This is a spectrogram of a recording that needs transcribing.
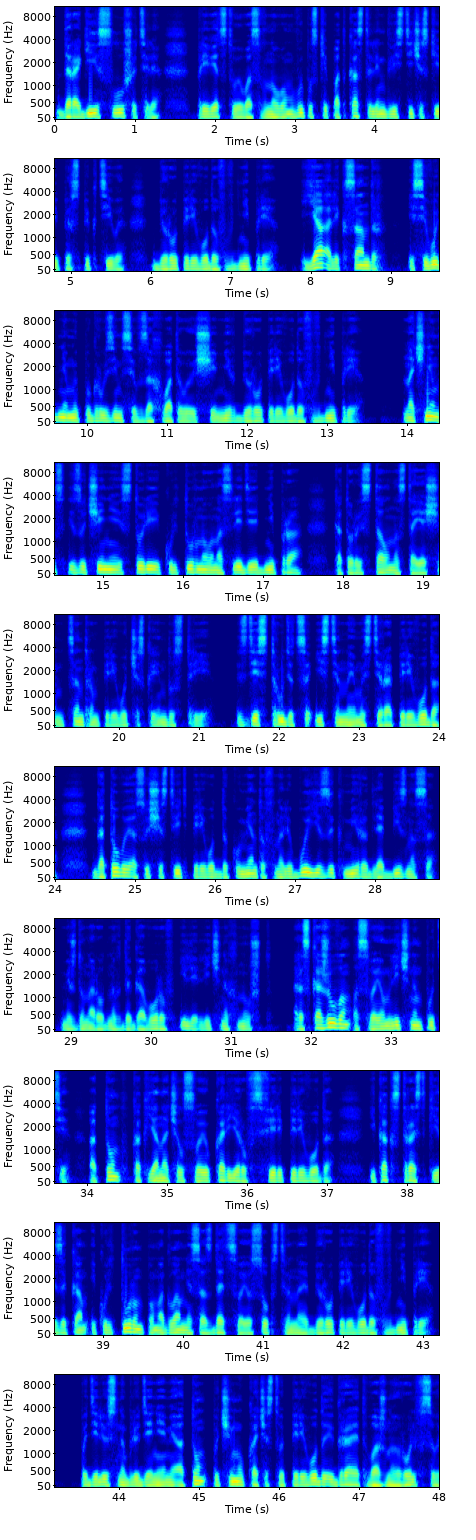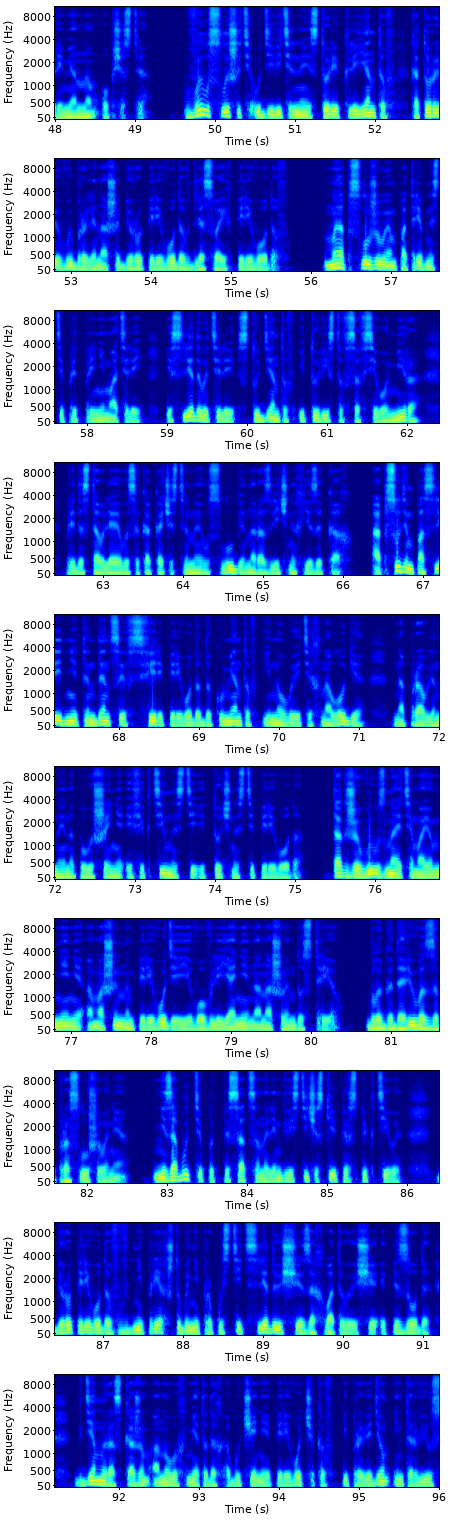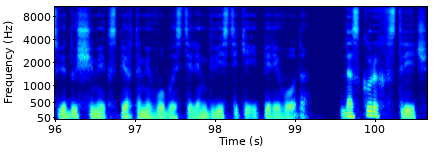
Дорогие слушатели, приветствую вас в новом выпуске подкаста «Лингвистические перспективы. Бюро переводов в Днепре». Я Александр, и сегодня мы погрузимся в захватывающий мир Бюро переводов в Днепре. Начнем с изучения истории культурного наследия Днепра, который стал настоящим центром переводческой индустрии. Здесь трудятся истинные мастера перевода, готовые осуществить перевод документов на любой язык мира для бизнеса, международных договоров или личных нужд. Расскажу вам о своем личном пути, о том, как я начал свою карьеру в сфере перевода, и как страсть к языкам и культурам помогла мне создать свое собственное бюро переводов в Днепре. Поделюсь наблюдениями о том, почему качество перевода играет важную роль в современном обществе. Вы услышите удивительные истории клиентов, которые выбрали наше бюро переводов для своих переводов. Мы обслуживаем потребности предпринимателей, исследователей, студентов и туристов со всего мира, предоставляя высококачественные услуги на различных языках. Обсудим последние тенденции в сфере перевода документов и новые технологии, направленные на повышение эффективности и точности перевода. Также вы узнаете мое мнение о машинном переводе и его влиянии на нашу индустрию. Благодарю вас за прослушивание. Не забудьте подписаться на лингвистические перспективы, Бюро переводов в Днепре, чтобы не пропустить следующие захватывающие эпизоды, где мы расскажем о новых методах обучения переводчиков и проведем интервью с ведущими экспертами в области лингвистики и перевода. До скорых встреч!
